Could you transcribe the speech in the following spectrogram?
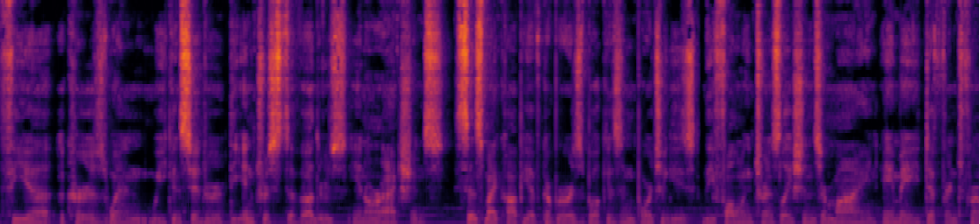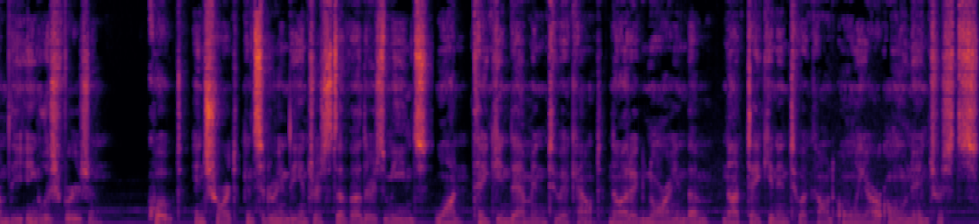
Fia occurs when we consider the interests of others in our actions. Since my copy of Cabrera's book is in Portuguese, the following translations are mine and may different from the English version. Quote, in short, considering the interests of others means 1. Taking them into account, not ignoring them, not taking into account only our own interests.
